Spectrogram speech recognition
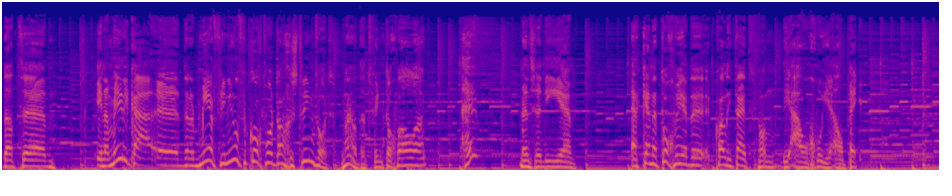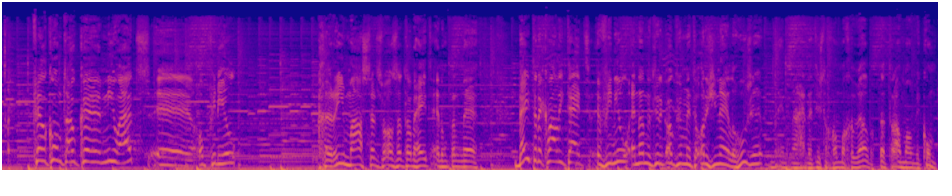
Dat in Amerika er meer vinyl verkocht wordt dan gestreamd wordt. Nou, dat vind ik toch wel... hè? Mensen die uh, erkennen toch weer de kwaliteit van die oude goede LP. Veel komt ook uh, nieuw uit uh, op vinyl. geremasterd, zoals dat dan heet. En op een betere kwaliteit vinyl. En dan natuurlijk ook weer met de originele hoezen. En, nou, dat is toch allemaal geweldig dat er allemaal weer komt.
